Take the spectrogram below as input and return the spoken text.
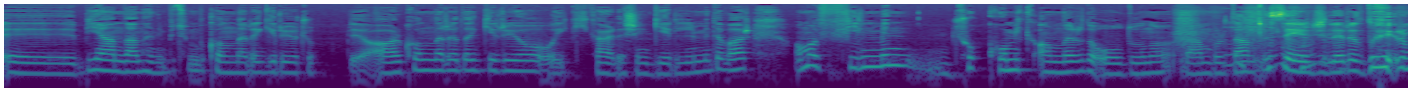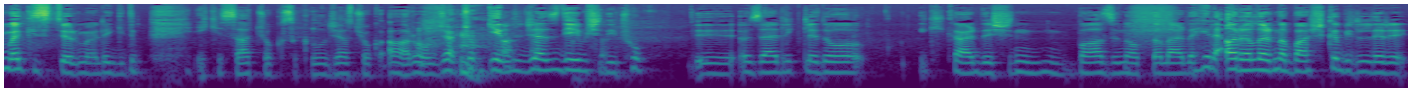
Ee, bir yandan hani bütün bu konulara giriyor çok ağır konulara da giriyor. O iki kardeşin gerilimi de var. Ama filmin çok komik anları da olduğunu ben buradan seyircilere duyurmak istiyorum. Öyle gidip iki saat çok sıkılacağız çok ağır olacak çok gerileceğiz diye bir şey değil. Çok e, özellikle de o iki kardeşin bazı noktalarda hele aralarına başka birileri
